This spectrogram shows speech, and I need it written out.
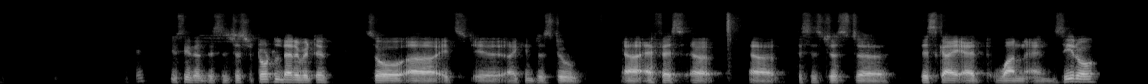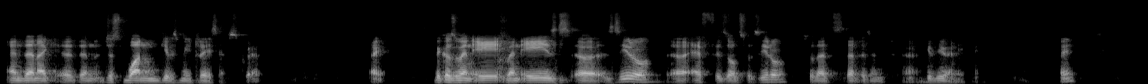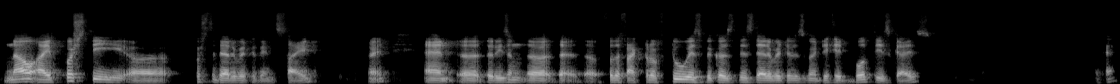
you see that this is just a total derivative. So uh, it's uh, I can just do uh, fs. Uh, uh, this is just uh, this guy at one and zero, and then I then just one gives me trace f squared, right? Because when a when a is zero, f is also zero, so that's that doesn't give you anything, right? Now I push the push the derivative inside, right? And uh, the reason uh, the, the, for the factor of two is because this derivative is going to hit both these guys. Okay.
